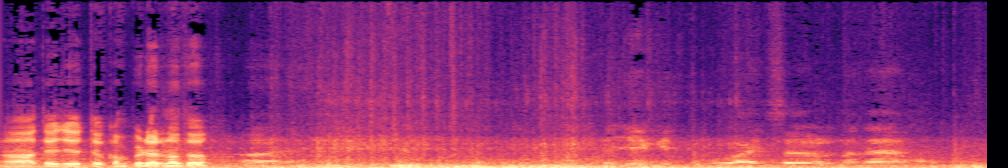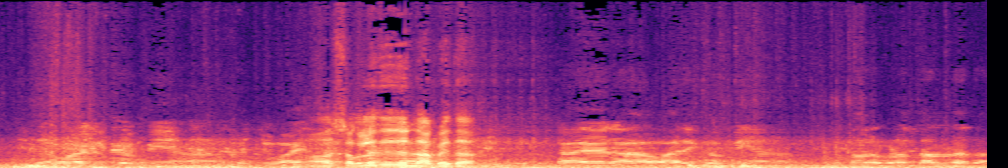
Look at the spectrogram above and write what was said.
हा तेजे तो न्हू तो तेजे कितें तुका वायसर नाल्यार कितें ऑयल कमी आहा खंयची वायसर सगळें तेजेर दाखयता टायर आहा वारी कमी आहा तो रोकडो चालू जाता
